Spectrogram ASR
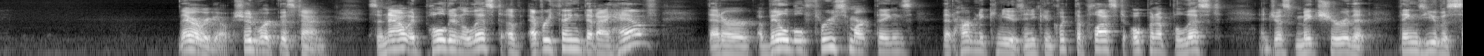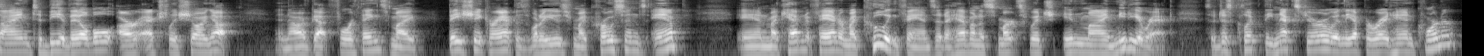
There we go. Should work this time. So now it pulled in a list of everything that I have that are available through SmartThings that Harmony can use. And you can click the plus to open up the list and just make sure that things you've assigned to be available are actually showing up. And now I've got four things. My bass shaker amp is what I use for my Crosens amp and my cabinet fan or my cooling fans that I have on a smart switch in my media rack. So just click the next arrow in the upper right hand corner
